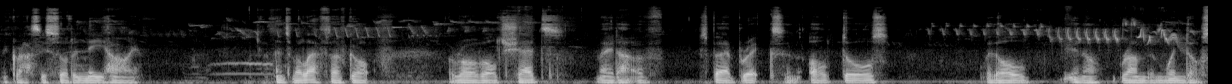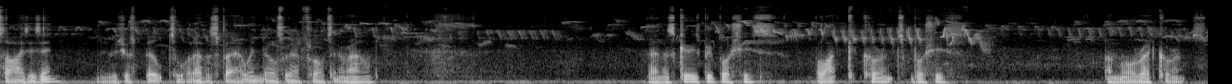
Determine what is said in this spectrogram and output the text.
The grass is sort of knee high. And to my left, I've got a row of old sheds made out of spare bricks and old doors with old, you know, random window sizes in. They were just built to whatever spare windows we had floating around. Then there's gooseberry bushes, black currant bushes, and more red currants.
